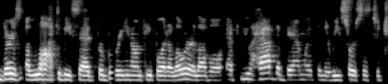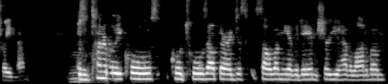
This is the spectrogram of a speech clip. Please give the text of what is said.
there's a lot to be said for bringing on people at a lower level if you have the bandwidth and the resources to train them. There's a Mm, ton of really cool, cool tools out there. I just saw one the other day. I'm sure you have a lot of them.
